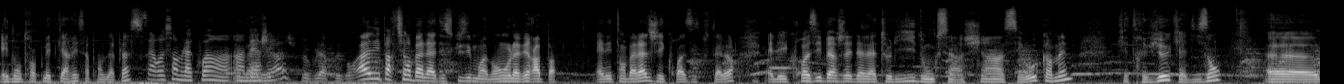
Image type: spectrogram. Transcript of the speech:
Et dont 30 mètres carrés, ça prend de la place. Ça ressemble à quoi un, berger? Je peux vous la présenter. Ah, elle est partie en balade, excusez-moi, non, on la verra pas. Elle est en balade, j'ai croisé tout à l'heure. Elle est croisée berger d'Anatolie, donc c'est un chien assez haut quand même, qui est très vieux, qui a 10 ans. Euh,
